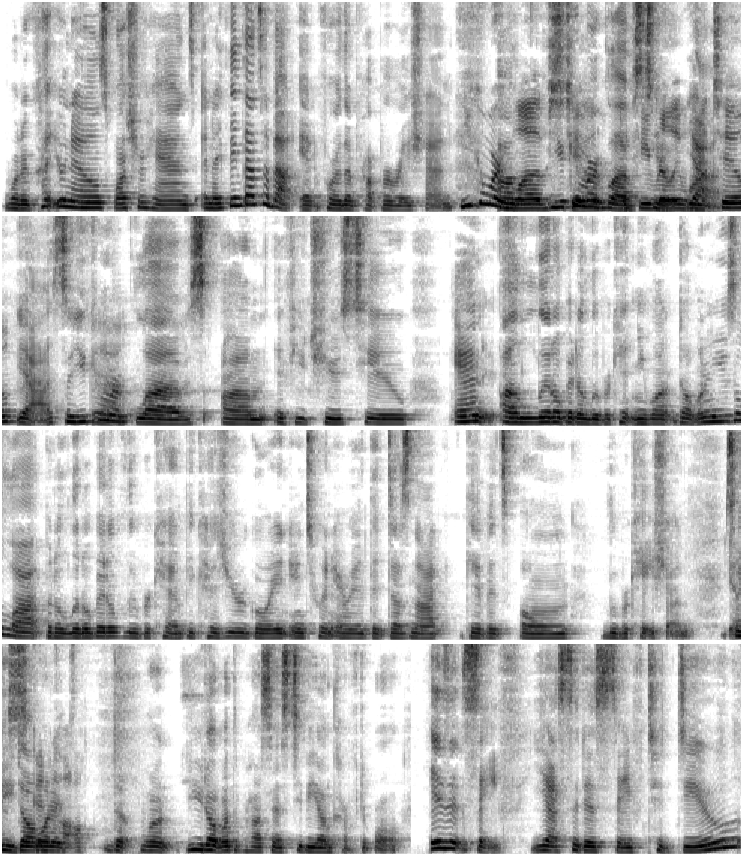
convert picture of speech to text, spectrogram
want to cut your nails, wash your hands, and I think that's about it for the preparation. you can wear Um, gloves You too, can wear gloves if you too. really want yeah. to Yeah, so you can Yeah. wear gloves um, if you choose to, and a little bit of lubricant. You want don't want to use a lot, but a little bit of lubricant because you're going into an area that does not give its own lubrication. so you don't want call. it don't want you don't want the process to be uncomfortable. Is it safe? Yes, it is safe to do.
